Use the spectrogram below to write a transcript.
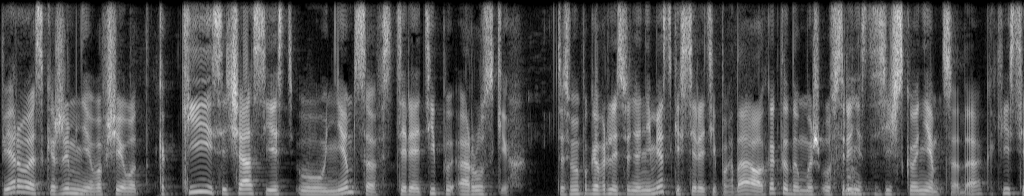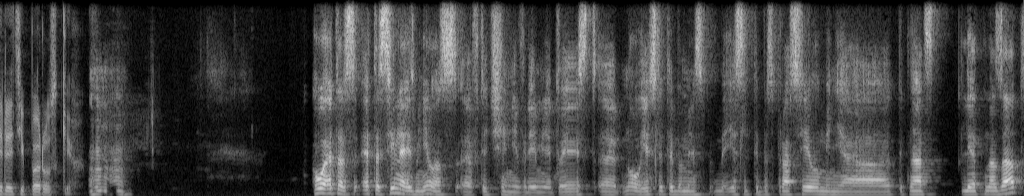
первое, скажи мне вообще, вот какие сейчас есть у немцев стереотипы о русских? То есть мы поговорили сегодня о немецких стереотипах, да? А вот как ты думаешь, у среднестатистического немца, да, какие стереотипы русских? О, это, это сильно изменилось э, в течение времени. То есть, э, ну, если ты бы, если ты бы спросил меня 15 лет назад,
